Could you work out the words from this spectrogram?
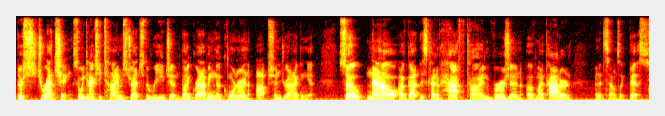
they're stretching. So we can actually time stretch the region by grabbing the corner and option dragging it. So now I've got this kind of half-time version of my pattern, and it sounds like this.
